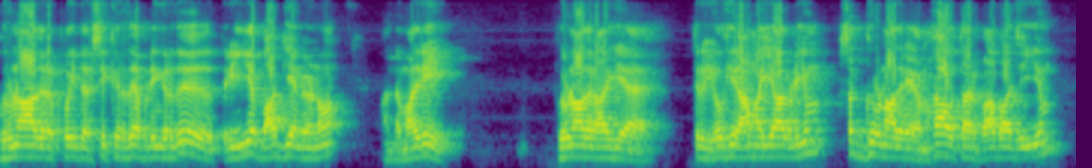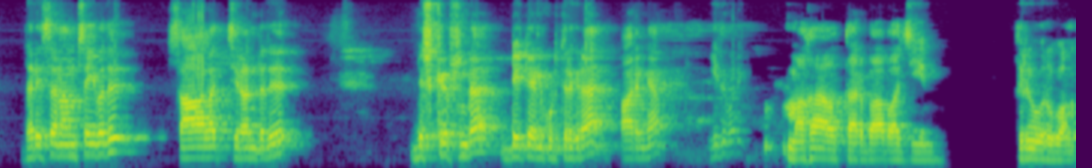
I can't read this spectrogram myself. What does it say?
குருநாதரை போய் தரிசிக்கிறது அப்படிங்கிறது பெரிய பாக்கியம் வேணும். அந்த மாதிரி குருநாதராகிய திரு யோகி ராமையா அவர்களையும் சத்குருநாதரைய மகாவதார் பாபாஜியும் தரிசனம் செய்வது சாலச் சிறந்தது. டிஸ்கிரிப்ஷனில் டீட்டெயில் கொடுத்துருக்குறேன் பாருங்கள் இதுவரை மகா அவதார் பாபாஜியின் திருவுருவம்.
